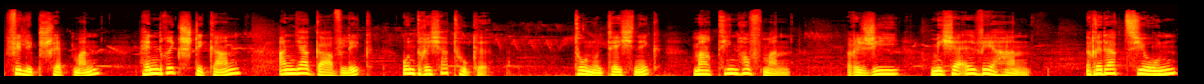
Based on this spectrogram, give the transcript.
Philipp Scheppmann, Hendrik Stickern, Anja Gavlik und Richard Hucke. Ton und Technik Martin Hoffmann. Regie Michael Wehrhahn. Redaktion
